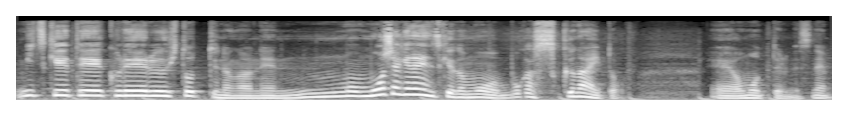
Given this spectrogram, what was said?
見つけてくれる人っていうのがねもう申し訳ないんですけども僕は少ないと、えー、思ってるんですね。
